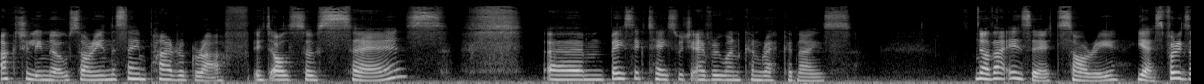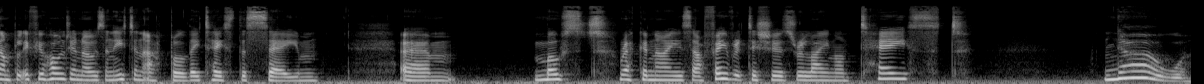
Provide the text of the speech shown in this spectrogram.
actually, no, sorry, in the same paragraph, it also says um, basic tastes which everyone can recognize. No, that is it. Sorry. Yes. For example, if you hold your nose and eat an apple, they taste the same. Um, most recognize our favorite dishes relying on taste. No.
